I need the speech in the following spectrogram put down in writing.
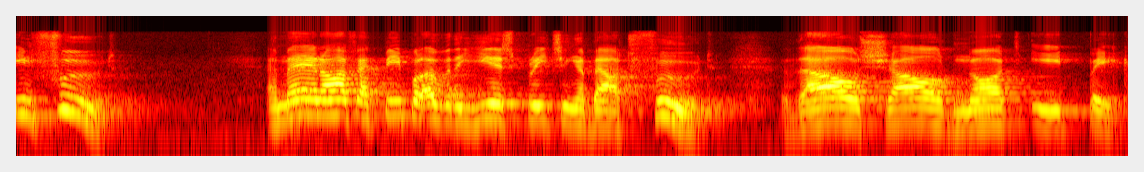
In food. And man, I've had people over the years preaching about food. Thou shalt not eat pig.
